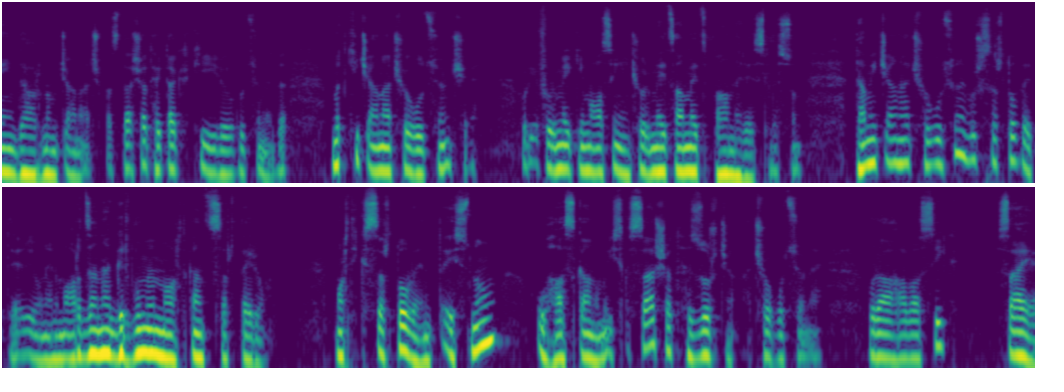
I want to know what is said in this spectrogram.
էին դառնում ճանաչված։ Դա շատ հետաքրքիր իրողություն է, դա մտքի ճանաչողություն չէ, որ երբ որ մեկի մասին ինչ որ մեծամեծ բաներ ես լսում, դա մի ճանաչողություն է, որ սրտով է տեղի ունենում, արձանագրվում է մարդկանց սրտերում։ Մարդիկ սրտով են տեսնում ու հասկանում, իսկ սա շատ հզոր ճանաչողություն է, որ ահավասիկ սա է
